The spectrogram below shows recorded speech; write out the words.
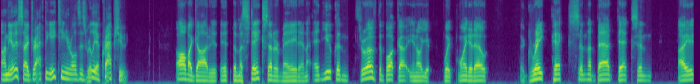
on the other side, drafting 18 year olds is really a crapshoot. Oh my God, it, it, the mistakes that are made, and and you can throughout the book, uh, you know, you we pointed out the great picks and the bad picks, and I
